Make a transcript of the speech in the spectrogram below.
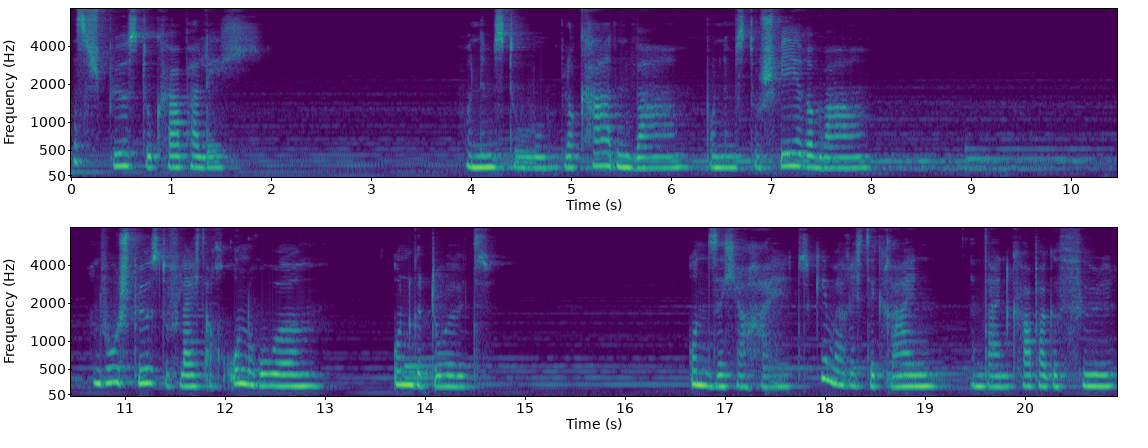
Was spürst du körperlich? Wo nimmst du Blockaden wahr? Wo nimmst du Schwere wahr? Und wo spürst du vielleicht auch Unruhe, Ungeduld? Unsicherheit. Geh mal richtig rein in dein Körpergefühl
